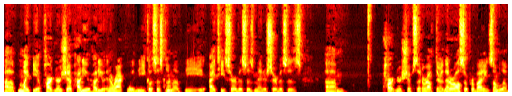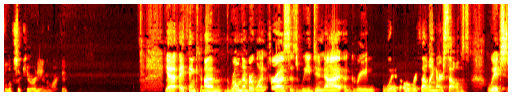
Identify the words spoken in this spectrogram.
uh, might be a partnership. How do you how do you interact with the ecosystem mm-hmm. of the IT services, managed services, um, partnerships that are out there that are also providing some level of security in the market? Yeah, I think um, the rule number one for us is we do not agree with overselling ourselves, which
